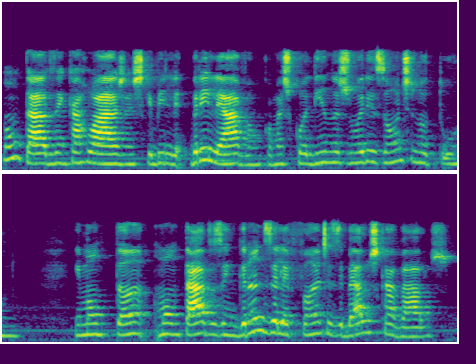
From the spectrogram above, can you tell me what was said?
Montados em carruagens que brilhavam como as colinas no horizonte noturno, e montados em grandes elefantes e belos cavalos,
